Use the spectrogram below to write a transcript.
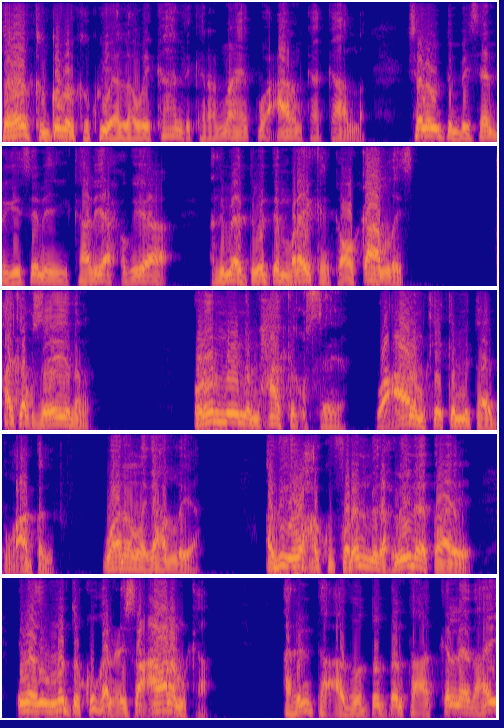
Dalalka gobolka ku yaalla way ka hadli karaan maaha kuwa caalamka ka hadla shalay u dambaysaan dhegaysanayay kaaliyaha xogayaha arrimaha dibadda maraykanka oo ka hadlaysa. Maxaa ka quseeya iyadana? Odhan mayna maxaa ka quseeya? Waa caalamkay ka mid tahay buqcaddan? Waana laga hadlayaa. Adiga waxaa ku faran madaxweynea tahaye inaad ummadda ku qanciso caalamka. Arrinta aad waddo danta aad ka leedahay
